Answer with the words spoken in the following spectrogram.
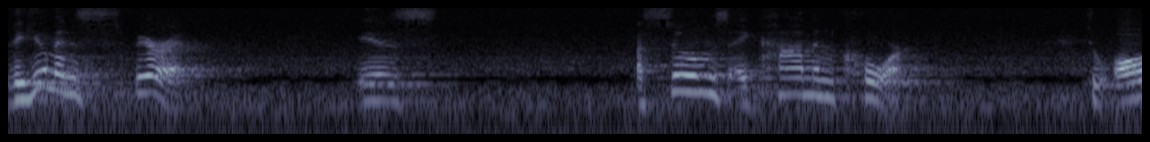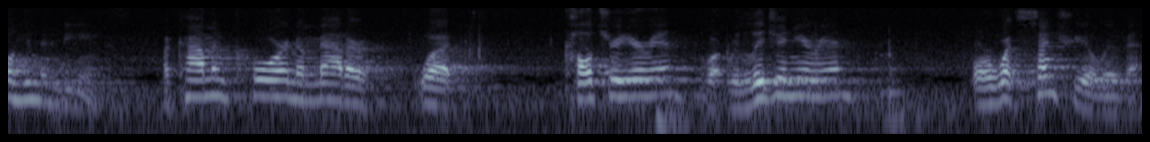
The human spirit is assumes a common core to all human beings. A common core no matter what culture you're in, what religion you're in, or what century you live in.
